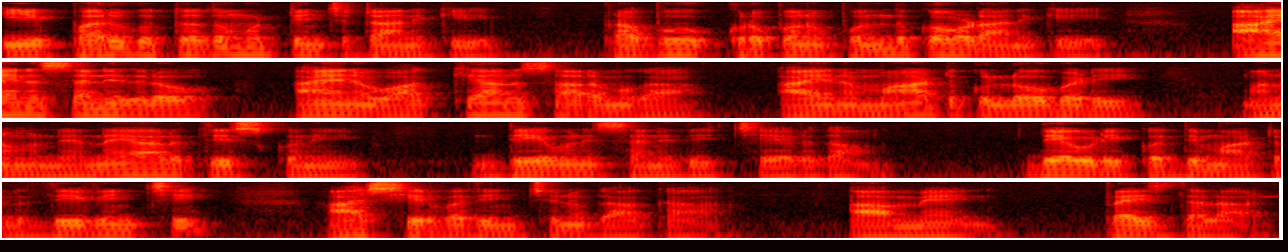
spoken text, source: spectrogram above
ఈ పరుగు తుదముట్టించటానికి ప్రభు కృపను పొందుకోవడానికి ఆయన సన్నిధిలో ఆయన వాక్యానుసారముగా ఆయన మాటకు లోబడి మనం నిర్ణయాలు తీసుకొని దేవుని సన్నిధి చేరుదాం. దేవుడి కొద్ది మాటలు దీవించి ఆశీర్వదించునుగాక. మెయిన్ ప్రైజ్ ద లాడ్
